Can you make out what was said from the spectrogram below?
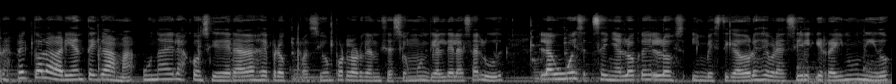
Respecto a la variante gamma, una de las consideradas de preocupación por la Organización Mundial de la Salud, la UES señaló que los investigadores de Brasil y Reino Unido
